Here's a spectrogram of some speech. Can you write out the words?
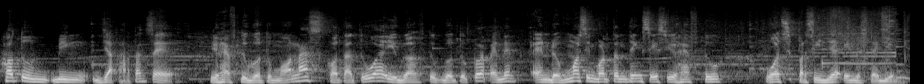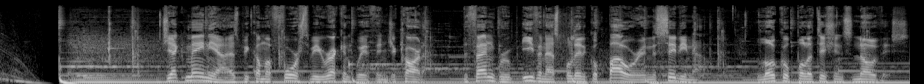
how to being Jakartan say you have to go to Monas, Kota Tua, you have to go to club and then and the most important thing is you have to watch Persija in the stadium. Jakmania has become a force to be reckoned with in Jakarta. The fan group even has political power in the city now. Local politicians know this.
